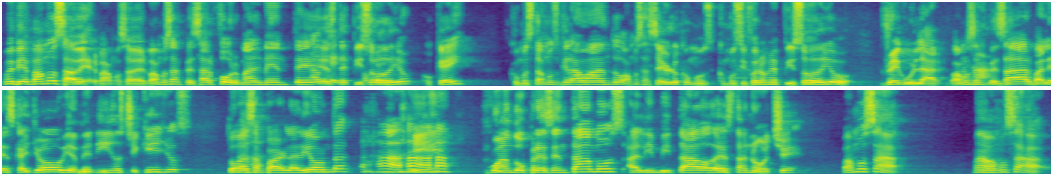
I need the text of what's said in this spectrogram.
Muy bien, vamos a ver, vamos a ver, vamos a empezar formalmente este episodio, ¿ok? Como estamos grabando, vamos a hacerlo como, como si fuera un episodio regular. Vamos a empezar, Valesca y yo, bienvenidos chiquillos, toda esa parla de onda. Ajá, ajá, ajá. Y cuando presentamos al invitado de esta noche, vamos a, ma, vamos a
